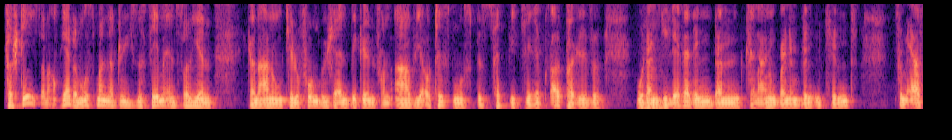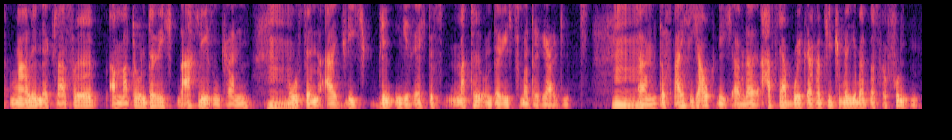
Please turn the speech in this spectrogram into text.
verstehe ich dann auch. Ja, da muss man natürlich Systeme installieren, keine Ahnung, Telefonbücher entwickeln, von A wie Autismus bis Z wie Zerebralparese, wo dann mhm. die Lehrerin dann, keine Ahnung, bei einem blinden Kind zum ersten Mal in der Klasse am Matheunterricht nachlesen kann, mhm. wo es denn eigentlich blindengerechtes Matheunterrichtsmaterial gibt. Mhm. Ähm, das weiß ich auch nicht, aber da hat ja wohl garantiert schon mal jemand was erfunden.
